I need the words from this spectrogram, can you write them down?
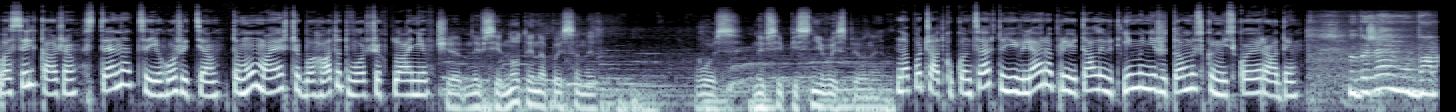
Василь каже, сцена це його життя, тому має ще багато творчих планів. Ще не всі ноти написані. Ось, не всі пісні виспівані. На початку концерту ювіляра привітали від імені Житомирської міської ради. Ми бажаємо вам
